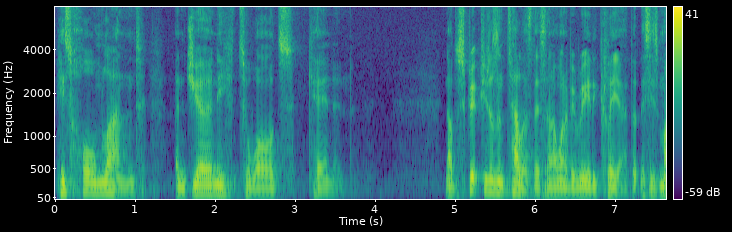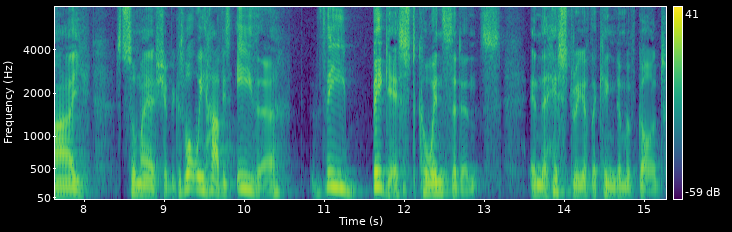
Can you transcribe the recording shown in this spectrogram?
his homeland and journey towards Canaan. Now, the scripture doesn't tell us this, and I want to be really clear that this is my summation, because what we have is either the biggest coincidence in the history of the kingdom of God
